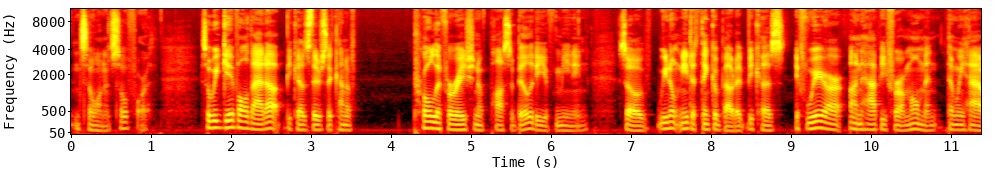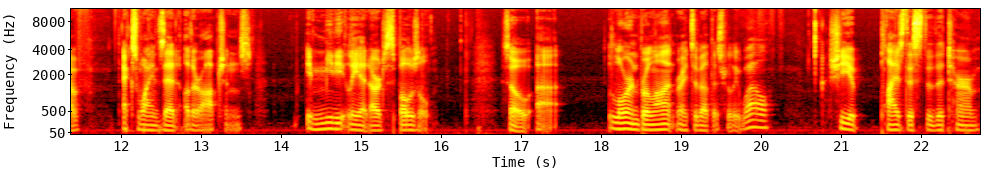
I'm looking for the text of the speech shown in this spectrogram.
And so on and so forth. So we give all that up because there's a kind of proliferation of possibility of meaning. So we don't need to think about it because if we are unhappy for a moment, then we have X, Y, and Z other options immediately at our disposal. So uh, Lauren Berlant writes about this really well. She applies this to the term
